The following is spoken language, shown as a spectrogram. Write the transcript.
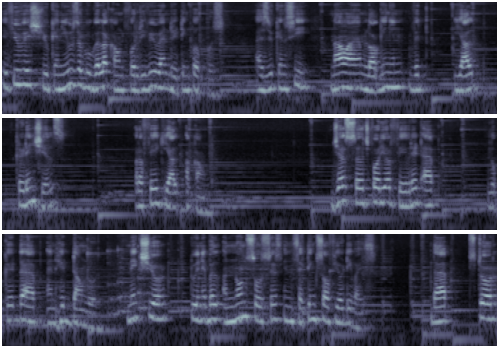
If you wish, you can use the Google account for review and rating purpose. As you can see, now I am logging in with Yalp credentials or a fake Yalp account. Just search for your favorite app, locate the app and hit download. Make sure to enable unknown sources in settings of your device. The App Store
